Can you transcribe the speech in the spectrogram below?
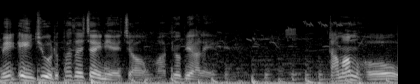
မင်းအိမ်ကျို့တစ်ဖက်သက်ကြိုက်နေတဲ့အကြောင်းငါပြောပြလိုက်ဒါမှမဟုတ်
